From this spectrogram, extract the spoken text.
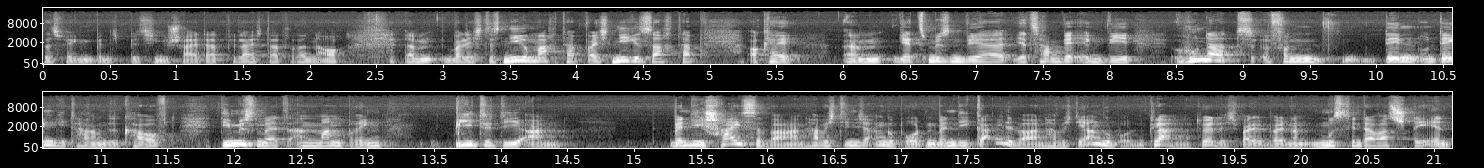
deswegen bin ich ein bisschen gescheitert vielleicht da drin auch, ähm, weil ich das nie gemacht habe, weil ich nie gesagt habe, okay, ähm, jetzt müssen wir, jetzt haben wir irgendwie 100 von den und den Gitarren gekauft, die müssen wir jetzt an den Mann bringen, biete die an. Wenn die scheiße waren, habe ich die nicht angeboten. Wenn die geil waren, habe ich die angeboten. Klar, natürlich, weil, weil dann muss hinter was stehen.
